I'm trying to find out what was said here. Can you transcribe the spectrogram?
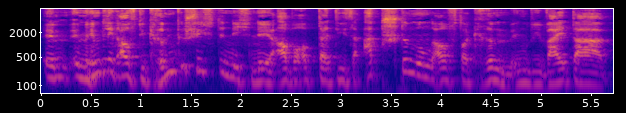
Im, Im Hinblick auf die Krim-Geschichte nicht, nee. Aber ob da diese Abstimmung auf der Krim, inwieweit da,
